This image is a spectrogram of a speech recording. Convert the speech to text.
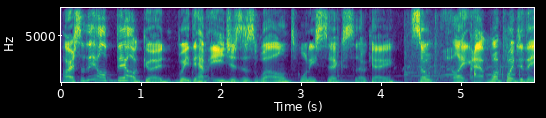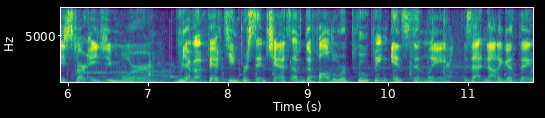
All right, so they all they all good. Wait, they have ages as well. 26. Okay. So, like, at what point do they start aging more? We have a 15% chance of the follower pooping instantly. Is that not a good thing?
